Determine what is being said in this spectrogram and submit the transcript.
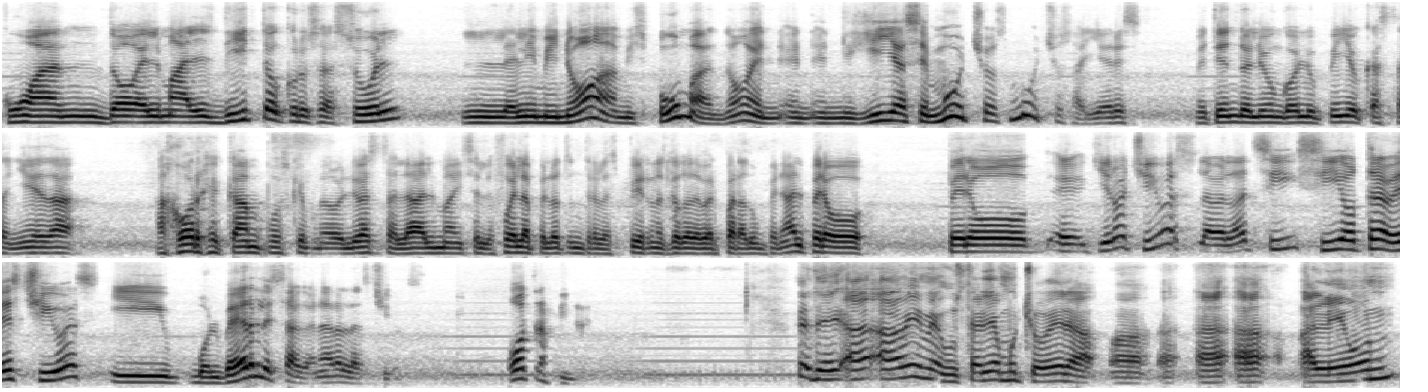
cuando el maldito Cruz Azul le eliminó a mis Pumas, ¿no? En, en, en liguilla hace muchos, muchos ayeres metiéndole un gol Lupillo Castañeda a Jorge Campos, que me dolió hasta el alma y se le fue la pelota entre las piernas luego de haber parado un penal. Pero, pero eh, quiero a Chivas, la verdad, sí, sí, otra vez Chivas y volverles a ganar a las Chivas. Otra final. A, mí me gustaría mucho ver a, a, León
